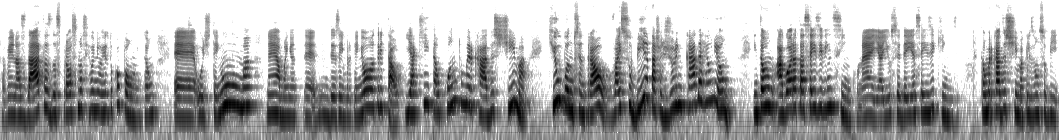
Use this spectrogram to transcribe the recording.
tá vendo as datas das próximas reuniões do Copom. Então, é, hoje tem uma, né? Amanhã, é, em dezembro tem outra e tal. E aqui está o quanto o mercado estima que o Banco Central vai subir a taxa de juros em cada reunião. Então, agora está 6,25, né? E aí o CDI é 6,15. Então, o mercado estima que eles vão subir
